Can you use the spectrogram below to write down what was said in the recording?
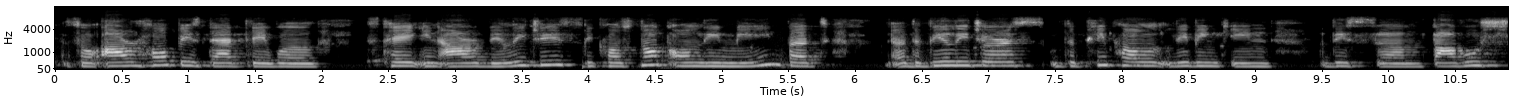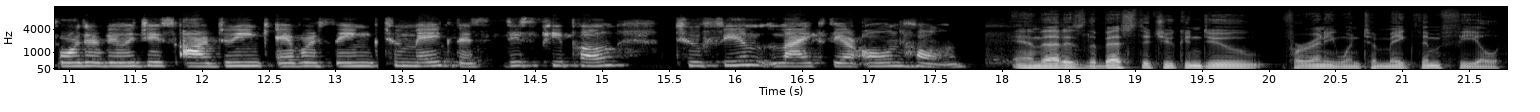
so our hope is that they will stay in our villages because not only me, but uh, the villagers, the people living in these um, Tavush border villages are doing everything to make this, these people to feel like their own home. And that is the best that you can do for anyone to make them feel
